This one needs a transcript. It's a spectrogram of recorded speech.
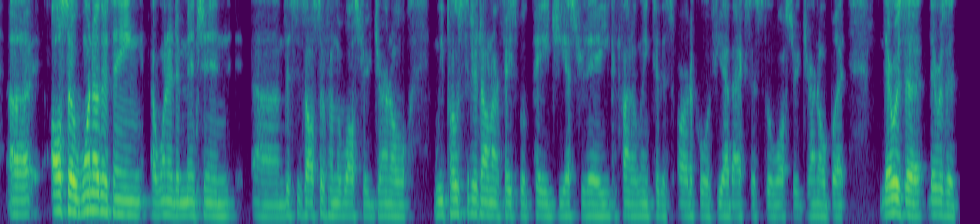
Uh, also, one other thing I wanted to mention um, this is also from the Wall Street Journal. We posted it on our Facebook page yesterday. You can find a link to this article if you have access to the Wall Street Journal. But there was a there was a,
